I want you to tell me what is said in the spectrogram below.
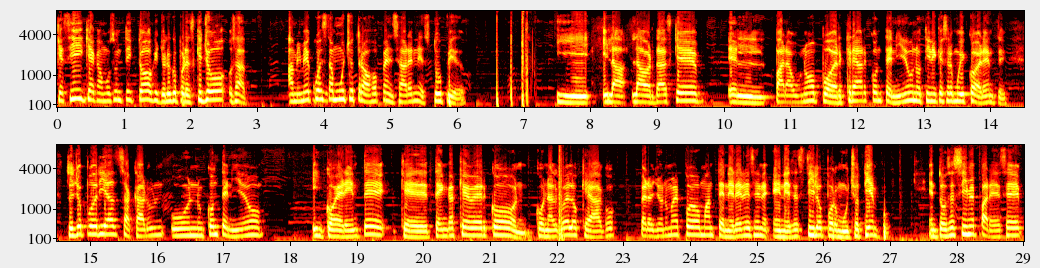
que sí, que hagamos un TikTok, y yo le digo, pero es que yo, o sea, a mí me cuesta mucho trabajo pensar en estúpido. Y, la, la verdad es que el, para uno poder crear contenido uno tiene que ser muy coherente. Entonces yo podría sacar un, un contenido incoherente que tenga que ver con, con, algo de lo que hago, pero yo no me puedo mantener en ese, en ese estilo por mucho tiempo. Entonces sí me parece,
